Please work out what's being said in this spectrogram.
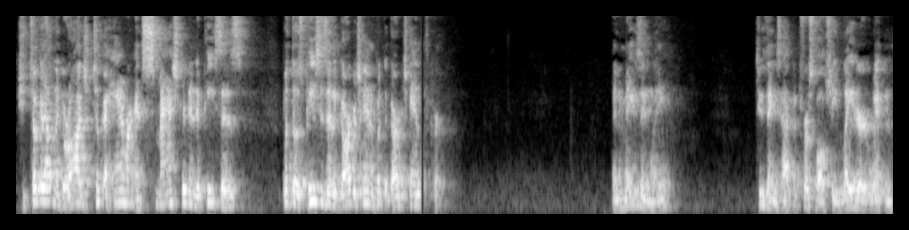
She took it out in the garage, took a hammer and smashed it into pieces, put those pieces in a garbage can, and put the garbage can with her. And amazingly, two things happened. First of all, she later went and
